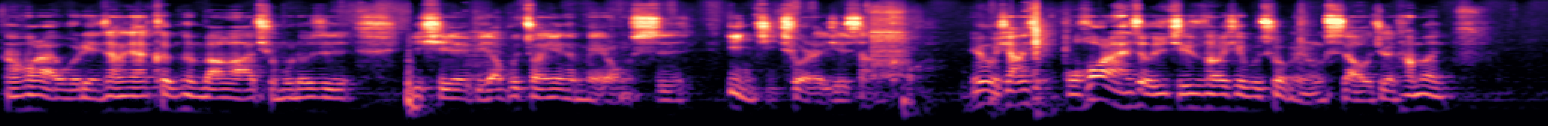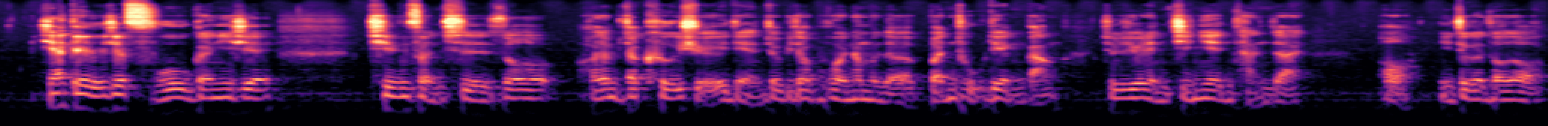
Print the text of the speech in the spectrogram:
然后后来我脸上现在坑坑巴巴，全部都是一些比较不专业的美容师硬挤出来的一些伤口。因为我相信，我后来还是有去接触到一些不错的美容师啊，我觉得他们现在给的一些服务跟一些。清粉刺都好像比较科学一点，就比较不会那么的本土炼钢，就是有点经验谈在。哦，你这个痘痘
